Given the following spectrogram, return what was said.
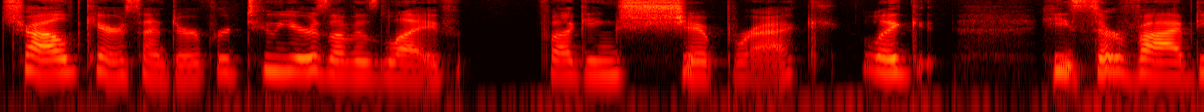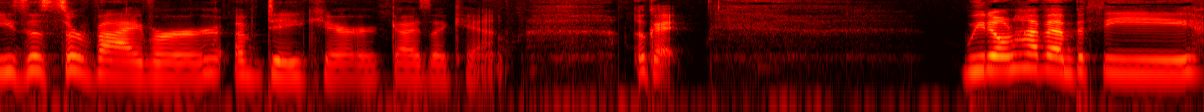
child care center for 2 years of his life. Fucking shipwreck. Like he survived. He's a survivor of daycare. Guys, I can't. Okay. We don't have empathy.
